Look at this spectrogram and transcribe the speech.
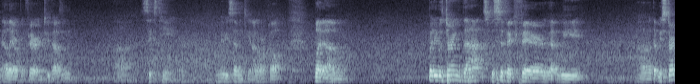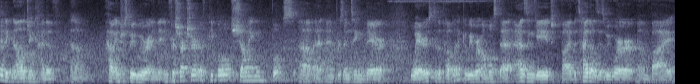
the LA Art Book Fair in 2016 uh, or, or maybe 17, I don't recall. But um, but it was during that specific fair that we uh, that we started acknowledging kind of um, how interested we were in the infrastructure of people showing books uh, and, and, presenting their wares to the public. We were almost as engaged by the titles as we were um, by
